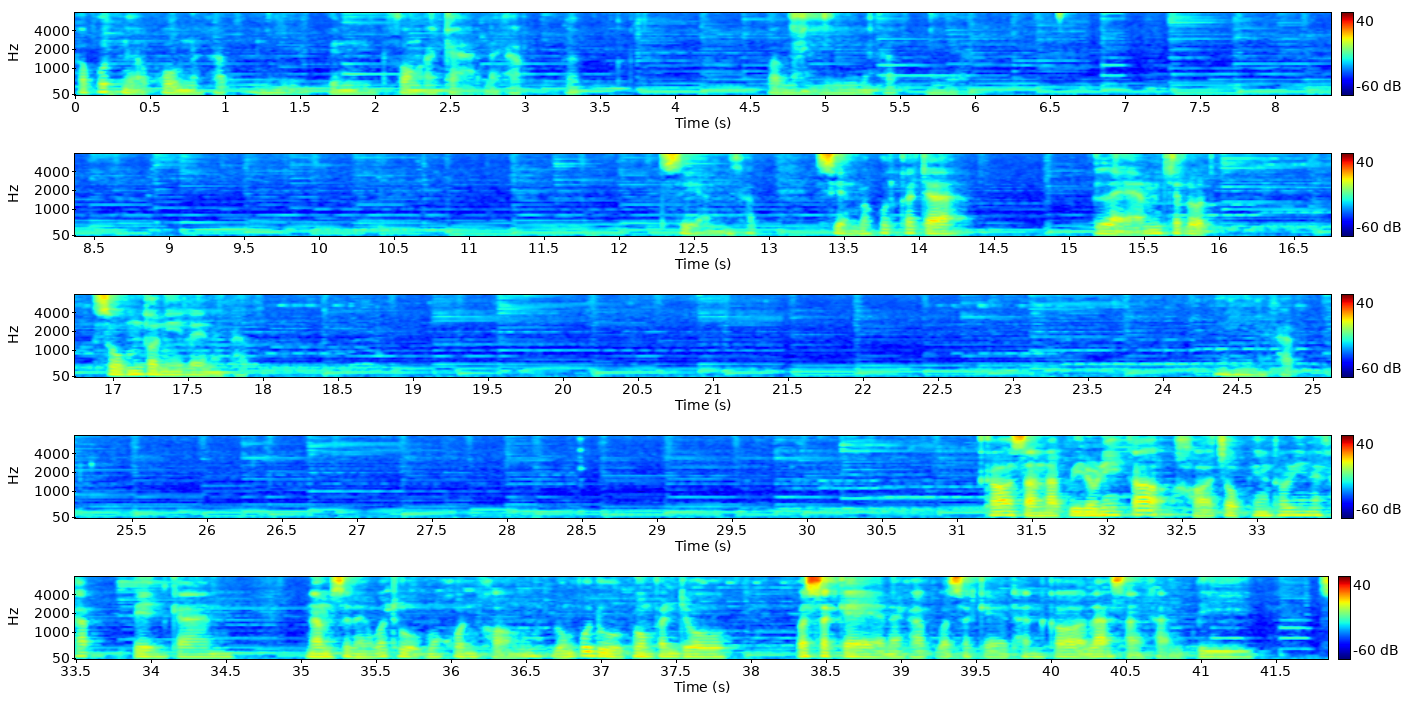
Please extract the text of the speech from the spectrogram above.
พระพุทธเหนือพรมนะครับนี่เป็นฟองอากาศนะครับ ประมาณนี้นะครับ เสียนครับเสียนพระพุทธก็จะแหลมจรดซุ้มตัวนี้เลยนะครับ นี่นะครับ ก็สำหรับวิดีโอนี้ก็ขอจบเพียงเท่านี้นะครับ เป็นการนำเสนอวัตถุมงคลของหลวงปู่ดูพรมปัญโยวัสแกนะครับ วัสแกท่านก็ละสังขารปี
